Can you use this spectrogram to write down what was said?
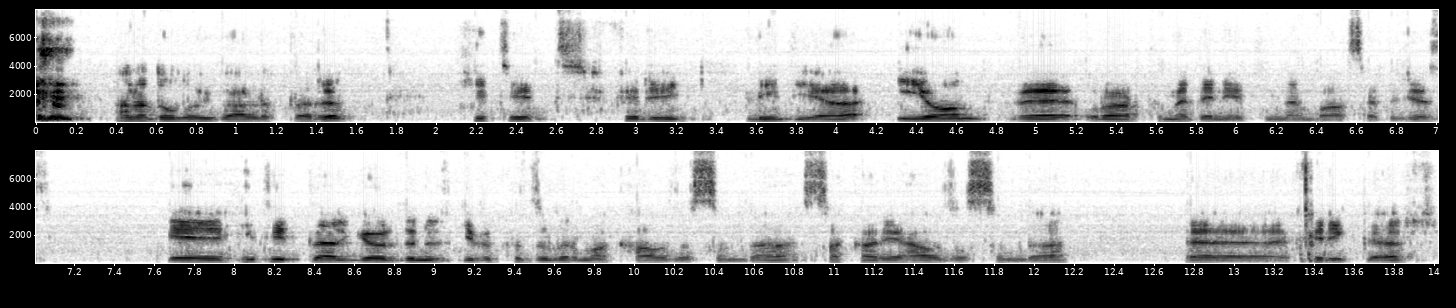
Anadolu uygarlıkları Hitit, Frig, Lidya, İyon ve Urartu medeniyetinden bahsedeceğiz. E, Hititler gördüğünüz gibi Kızılırmak Havzası'nda, Sakarya Havzası'nda e, Frikler,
